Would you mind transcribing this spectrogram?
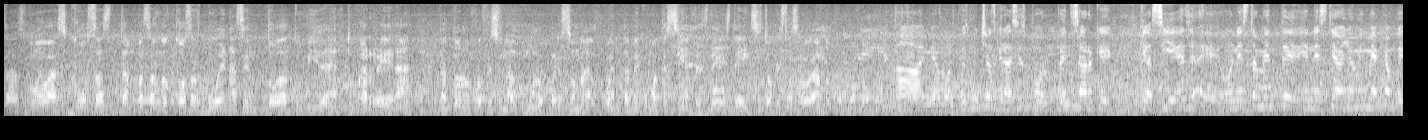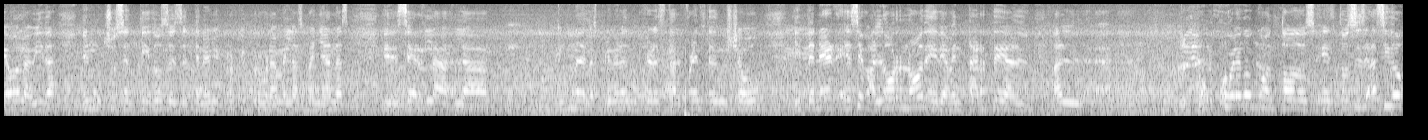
estas nuevas cosas están pasando, cosas buenas en toda tu vida, en tu carrera, tanto en lo profesional como en lo personal. Cuéntame cómo te sientes de este éxito que estás logrando poco a poco. Ay, mi amor, pues muchas gracias por pensar que, que así es. Eh, honestamente, en este año a mí me ha cambiado la vida en muchos sentidos, desde tener mi propio programa en las mañanas, eh, de ser la, una de las primeras mujeres al frente de un show y tener ese valor, ¿no? De, de aventarte al, al juego con todos. Entonces ha sido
